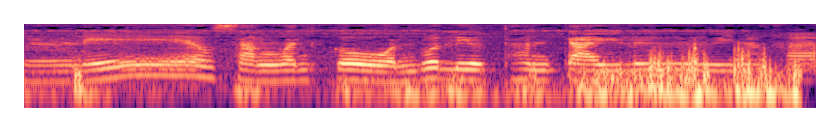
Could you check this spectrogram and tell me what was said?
มาแล้วสั่งวันก่อนรวดเร็วทันใจเลยนะคะ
